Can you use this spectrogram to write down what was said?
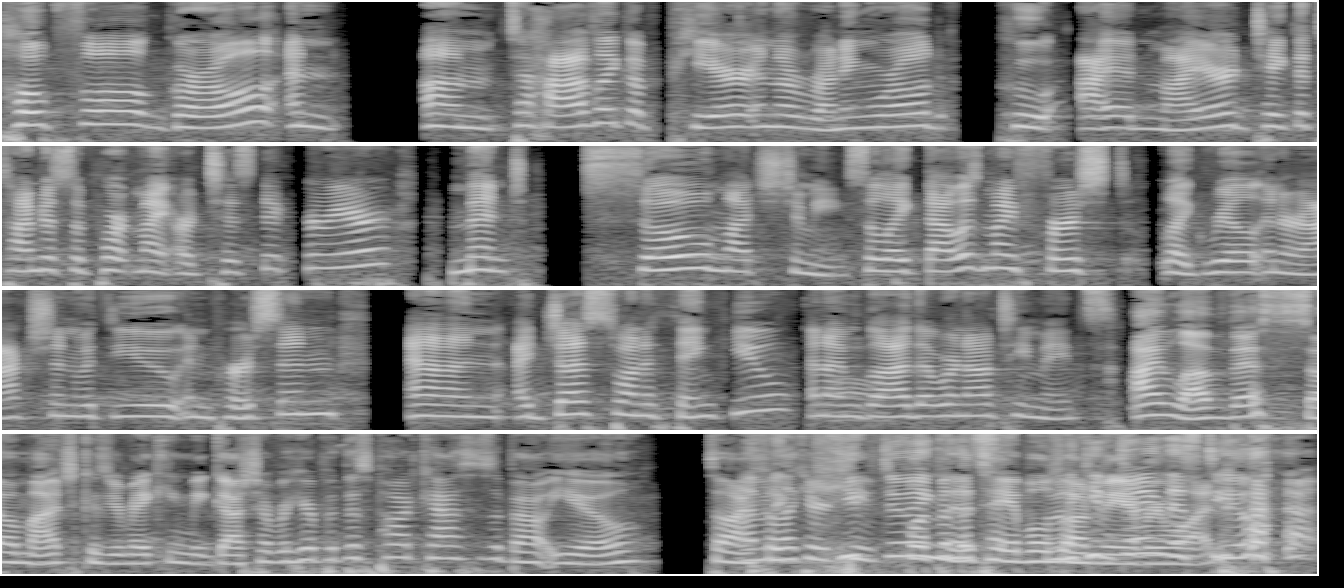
hopeful girl. And um, to have like a peer in the running world who I admired take the time to support my artistic career meant so much to me. So like that was my first like real interaction with you in person and I just want to thank you and I'm glad that we're now teammates. I love this so much because you're making me gush over here, but this podcast is about you. So I I'm feel like you're keep keep, doing flipping this. the tables on keep me, doing this everyone. to you.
